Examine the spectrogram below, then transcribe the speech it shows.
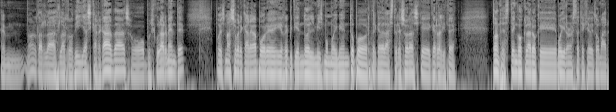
notar las, las, rodillas cargadas o muscularmente pues más sobrecarga por eh, ir repitiendo el mismo movimiento por cerca de las tres horas que, realicé. Entonces, tengo claro que voy a ir a una estrategia de tomar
